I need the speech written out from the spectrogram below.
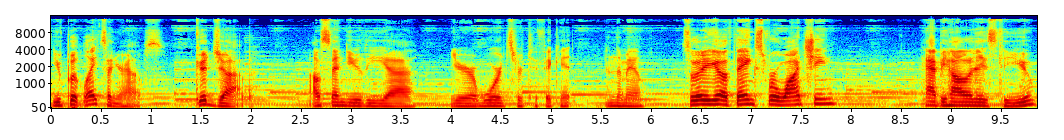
You put lights on your house. Good job. I'll send you the uh, your award certificate in the mail. So there you go. Thanks for watching. Happy holidays to you.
